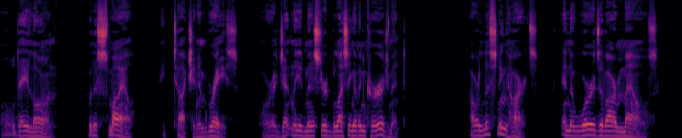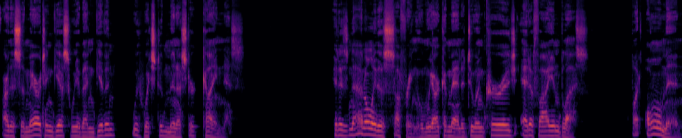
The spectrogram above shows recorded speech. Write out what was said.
all day long, with a smile, a touch, an embrace, or a gently administered blessing of encouragement. Our listening hearts and the words of our mouths are the Samaritan gifts we have been given with which to minister kindness. It is not only the suffering whom we are commanded to encourage, edify, and bless, but all men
